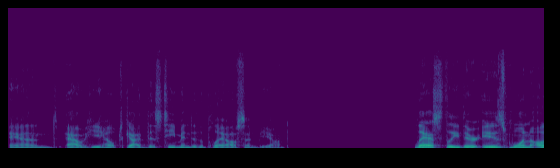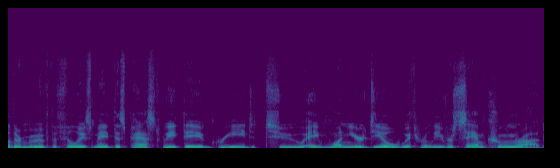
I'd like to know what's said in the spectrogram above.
and how he helped guide this team into the playoffs and beyond. Lastly, there is one other move the Phillies made this past week. They agreed to a one year deal with reliever Sam Coonrod,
